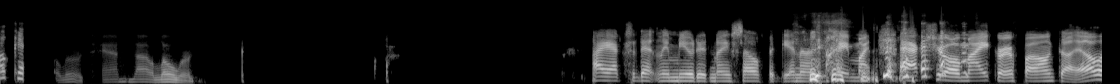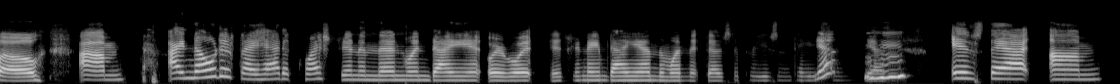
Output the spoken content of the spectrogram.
Okay. Alert and now lowered. I accidentally muted myself again on my, my actual microphone. So hello. Um, I noticed I had a question, and then when Diane, or what is your name, Diane, the one that does the presentation? Yeah. Yes. Mhm. Is that um,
